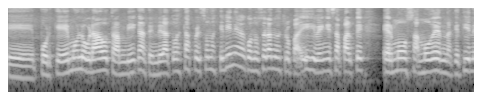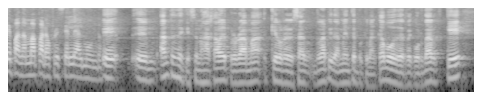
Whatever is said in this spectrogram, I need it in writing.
Eh, porque hemos logrado también atender a todas estas personas que vienen a conocer a nuestro país y ven esa parte hermosa, moderna que tiene Panamá para ofrecerle al mundo. Eh, eh, antes de que se nos acabe el programa, quiero regresar rápidamente porque me acabo de recordar que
